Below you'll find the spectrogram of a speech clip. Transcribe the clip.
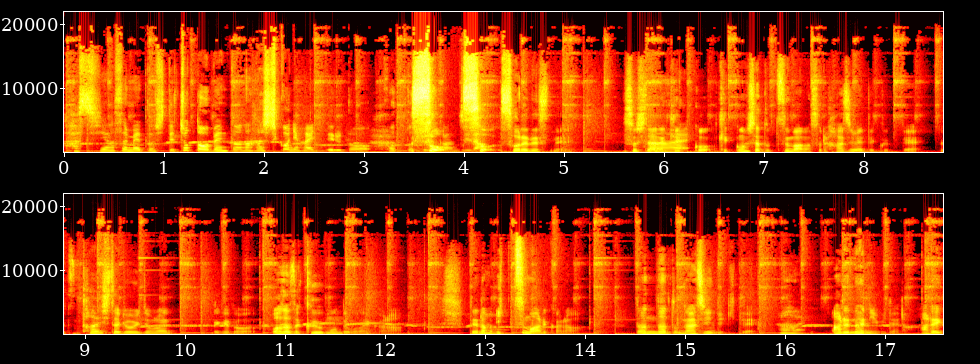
箸休めとしてちょっとお弁当の端っこに入ってるとほっとするそう感じだ。そうそれですねそしたらね、はい結婚結婚したと妻がそれ初めて食って別に大した料理でもないんだけどわざわざ食うもんでもないからでなんかいっつもあるから、だんだんと馴染んできてはいあれ何みたいな。あれ、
